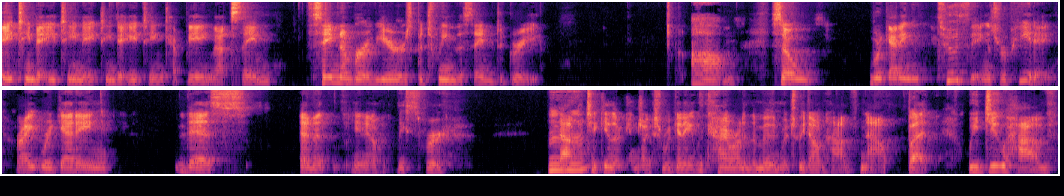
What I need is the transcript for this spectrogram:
18 to 18, 18 to 18 kept being that same same number of years between the same degree. Um, so we're getting two things repeating, right? We're getting this, and it, you know, at least for mm-hmm. that particular conjunction, we're getting the Chiron and the Moon, which we don't have now, but we do have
